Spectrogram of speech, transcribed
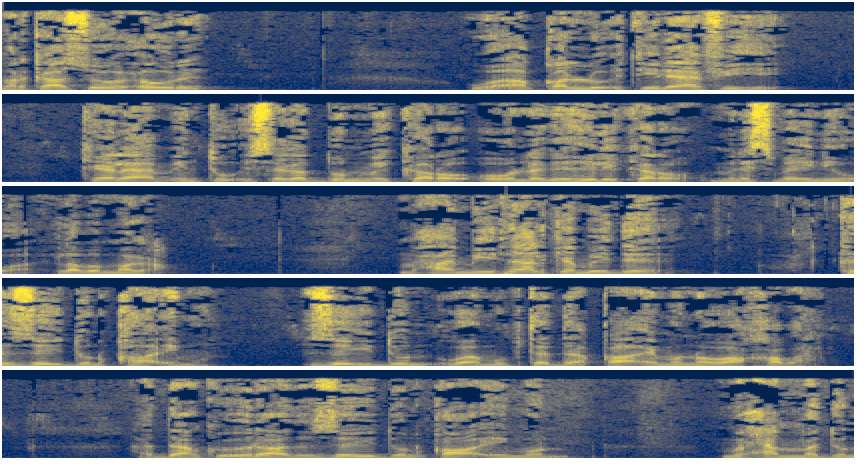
markaasuu wuxuu iri wa aqalu itilaafihi kalaam intuu isaga dunmi karo oo laga heli karo min ismayni waa laba magac. Maxaa mithaal ka mid eh? Ka zaydun qaa'imun. Zaydun waa mubtada qaa'imunna waa khabar. Haddaan ku iraahdo zaydun qaa'imun muxamadun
